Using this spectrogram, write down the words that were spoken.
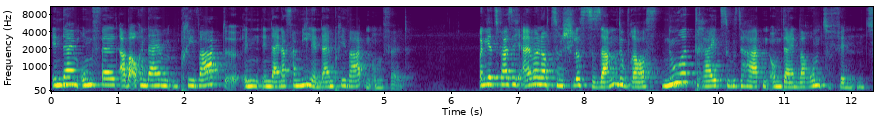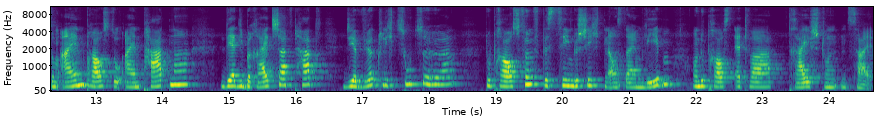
in deinem Umfeld, aber auch in deinem Privat, äh, in, in deiner Familie, in deinem privaten Umfeld. Und jetzt fasse ich einmal noch zum Schluss zusammen. Du brauchst nur drei Zutaten, um dein Warum zu finden. Zum einen brauchst du einen Partner, der die Bereitschaft hat, dir wirklich zuzuhören. Du brauchst fünf bis zehn Geschichten aus deinem Leben und du brauchst etwa drei Stunden Zeit.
